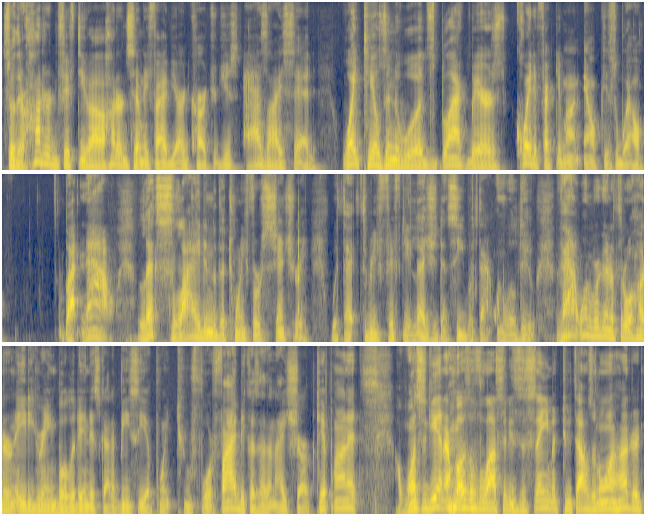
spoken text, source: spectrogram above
So they're 150, 175 yard cartridges. As I said, whitetails in the woods, black bears, quite effective on elk as well. But now, let's slide into the 21st century with that 350 Legend and see what that one will do. That one, we're going to throw a 180 grain bullet in. It's got a BC of 0.245 because of the nice sharp tip on it. Uh, once again, our muzzle velocity is the same at 2,100.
